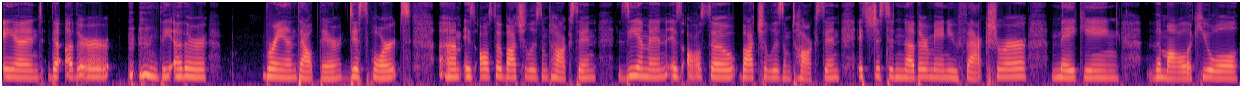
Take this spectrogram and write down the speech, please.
and the other, the other brands out there, Dysport, um, is also botulism toxin. Xeomin is also botulism toxin. It's just another manufacturer making the molecule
